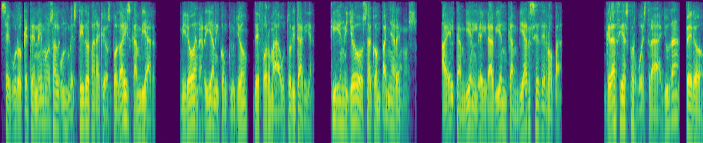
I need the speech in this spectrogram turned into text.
Seguro que tenemos algún vestido para que os podáis cambiar. Miró a Narian y concluyó, de forma autoritaria. ¿Quién y yo os acompañaremos? A él también le irá bien cambiarse de ropa. Gracias por vuestra ayuda, pero,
